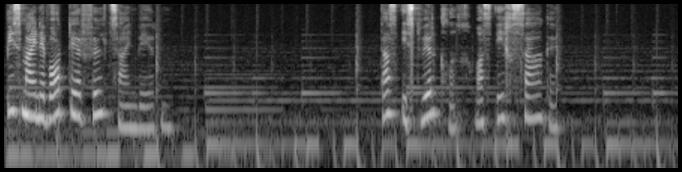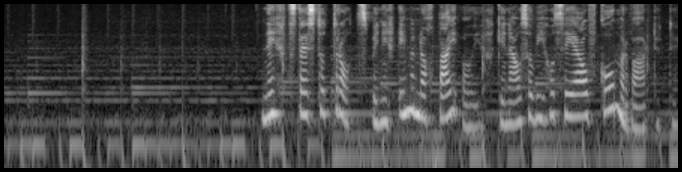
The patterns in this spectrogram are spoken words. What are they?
bis meine Worte erfüllt sein werden. Das ist wirklich, was ich sage. Nichtsdestotrotz bin ich immer noch bei euch, genauso wie Hosea auf Gomer wartete,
